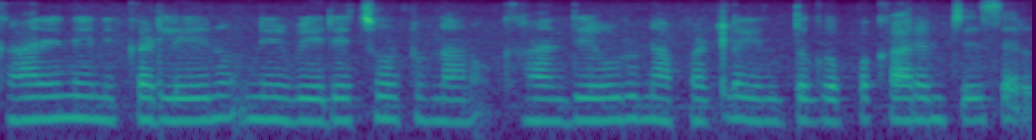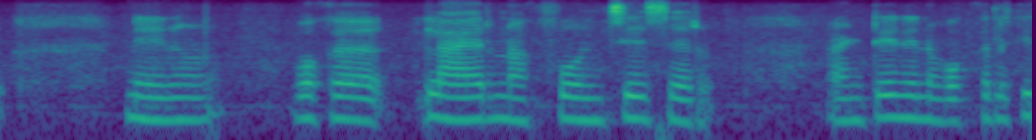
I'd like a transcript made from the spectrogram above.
కానీ నేను ఇక్కడ లేను నేను వేరే చోటు ఉన్నాను. కానీ దేవుడు నా పట్ల ఎంత గొప్ప కార్యం చేశారు. నేను ఒక లాయర్ నాకు ఫోన్ చేశారు. అంటే నేను ఒకరికి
